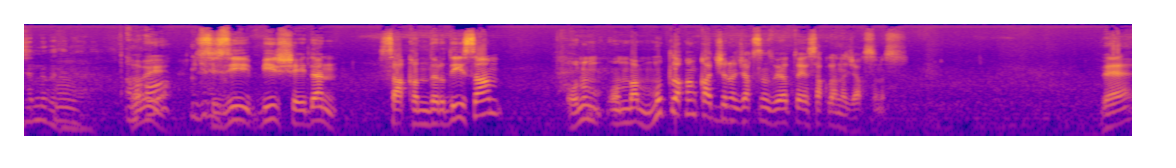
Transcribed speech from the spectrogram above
Cennet edin yani. Ama Tabii. o gücü Sizi bir şeyden sakındırdıysam onun ondan mutlaka kaçınacaksınız veyahut da yasaklanacaksınız. Ve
